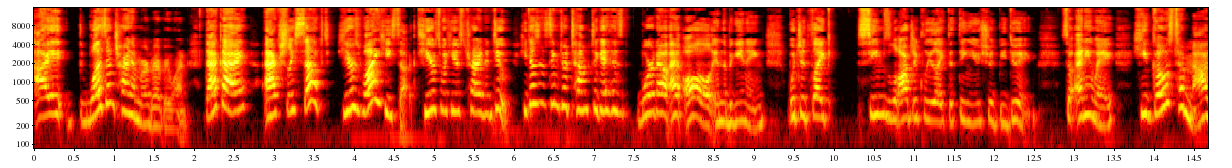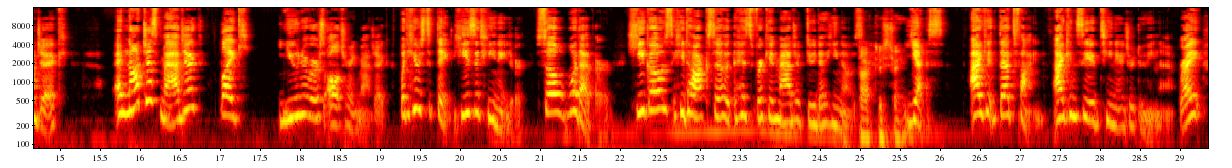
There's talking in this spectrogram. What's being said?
I wasn't trying to murder everyone. That guy actually sucked. Here's why he sucked. Here's what he was trying to do." He doesn't seem to attempt to get his word out at all in the beginning, which is like seems logically like the thing you should be doing. So anyway, he goes to magic, and not just magic, like universe altering magic. But here's the thing: he's a teenager, so whatever. He goes, he talks to his freaking magic dude that he knows. Doctor Strange. Yes. I can, that's fine. I can see a teenager doing that, right?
